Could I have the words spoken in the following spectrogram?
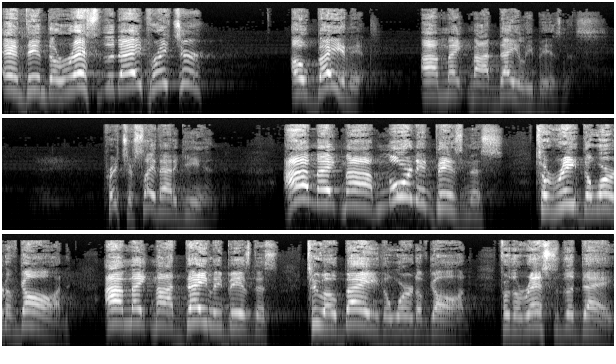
And then the rest of the day, preacher, obeying it, I make my daily business. Preacher, say that again. I make my morning business to read the Word of God. I make my daily business to obey the Word of God for the rest of the day.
